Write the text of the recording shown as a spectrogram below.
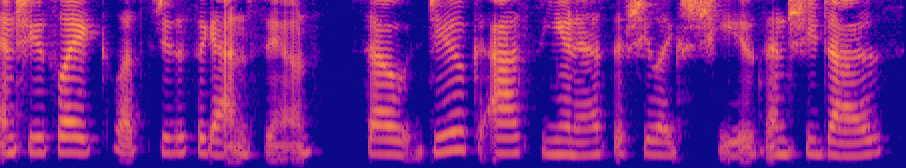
and she's like, "Let's do this again soon." So Duke asks Eunice if she likes cheese, and she does.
